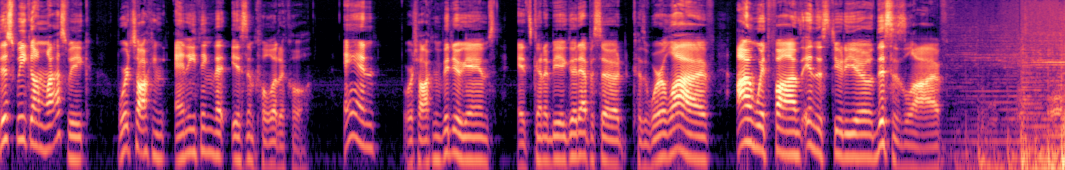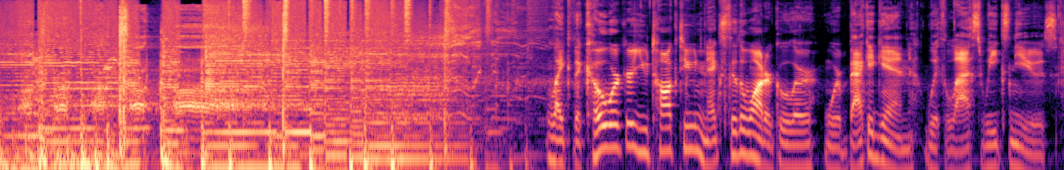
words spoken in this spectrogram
This week on last week, we're talking anything that isn't political. And we're talking video games. It's going to be a good episode because we're live. I'm with Fonz in the studio. This is live. Like the coworker you talk to next to the water cooler, we're back again with last week's news.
